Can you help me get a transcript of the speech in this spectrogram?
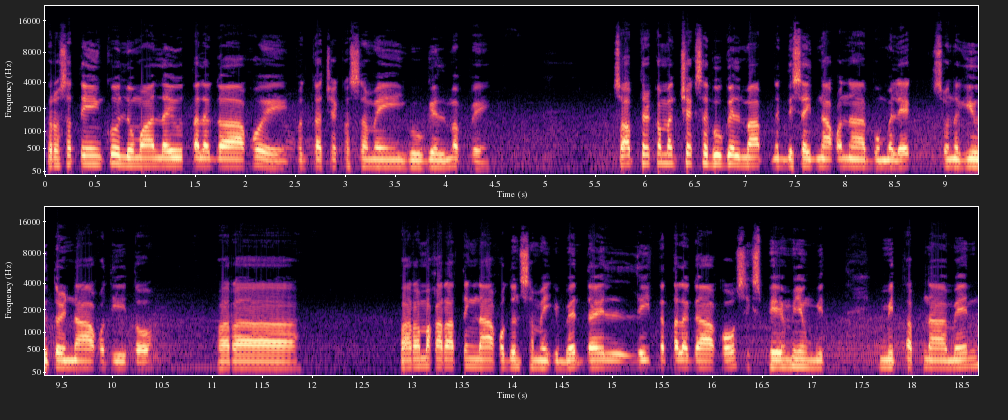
Pero sa tingin ko, lumalayo talaga ako eh. Pagka-check ko sa may Google Map eh. So after ko mag-check sa Google Map, nag-decide na ako na bumalik. So nag-U-turn na ako dito para para makarating na ako doon sa may event dahil late na talaga ako. 6 p.m. yung meet meet up namin.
